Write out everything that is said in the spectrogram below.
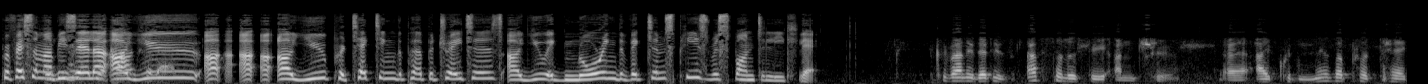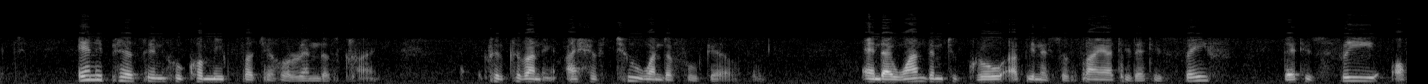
Professor Mabizela, are you are, are, are you protecting the perpetrators? Are you ignoring the victims? Please respond to Lihle. Krivani, that is absolutely untrue. Uh, I could never protect any person who commits such a horrendous crime. Krivani, I have two wonderful girls, and I want them to grow up in a society that is safe, that is free of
